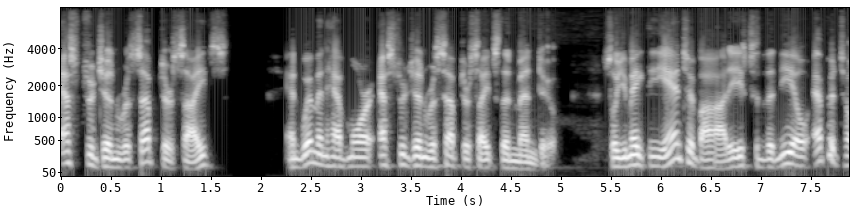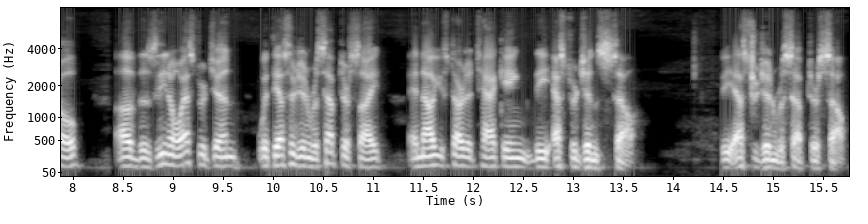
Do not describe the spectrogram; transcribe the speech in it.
estrogen receptor sites, and women have more estrogen receptor sites than men do. So you make the antibodies to the neoepitope of the xenoestrogen with the estrogen receptor site, and now you start attacking the estrogen cell, the estrogen receptor cell.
